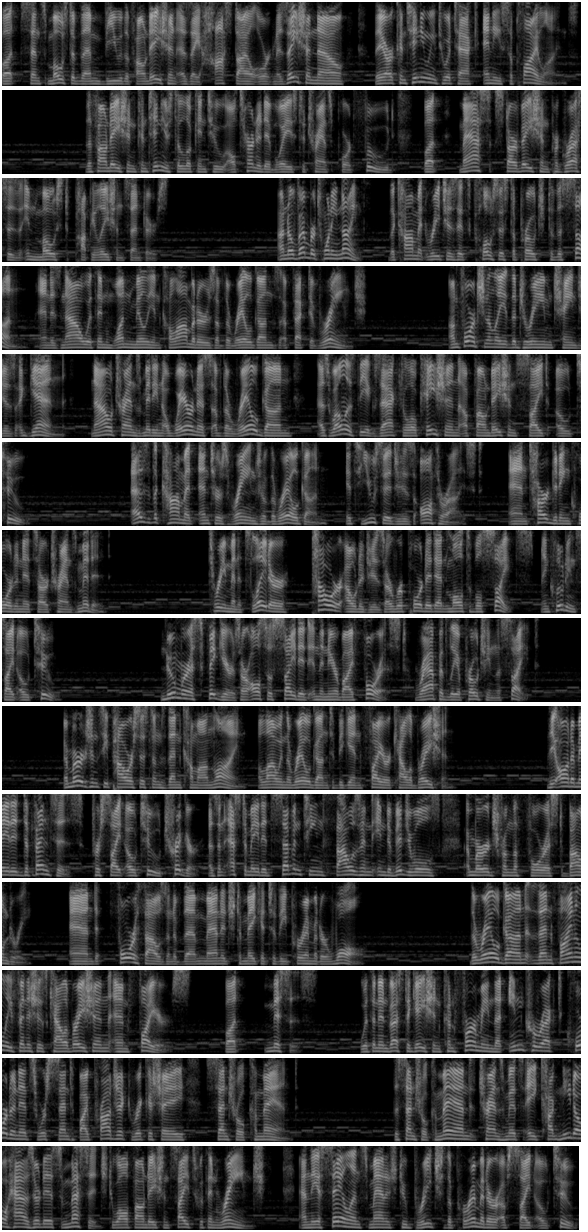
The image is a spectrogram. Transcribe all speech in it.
but since most of them view the Foundation as a hostile organization now, they are continuing to attack any supply lines. The Foundation continues to look into alternative ways to transport food, but mass starvation progresses in most population centers. On November 29th, the comet reaches its closest approach to the Sun and is now within 1 million kilometers of the railgun's effective range. Unfortunately, the dream changes again, now transmitting awareness of the railgun as well as the exact location of Foundation Site 02. As the comet enters range of the railgun, its usage is authorized, and targeting coordinates are transmitted. Three minutes later, power outages are reported at multiple sites, including Site 02. Numerous figures are also sighted in the nearby forest, rapidly approaching the site. Emergency power systems then come online, allowing the railgun to begin fire calibration. The automated defenses for Site 02 trigger as an estimated 17,000 individuals emerge from the forest boundary, and 4,000 of them manage to make it to the perimeter wall. The railgun then finally finishes calibration and fires, but misses with an investigation confirming that incorrect coordinates were sent by Project Ricochet Central Command. The Central Command transmits a cognitohazardous message to all Foundation sites within range, and the assailants manage to breach the perimeter of Site 02.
